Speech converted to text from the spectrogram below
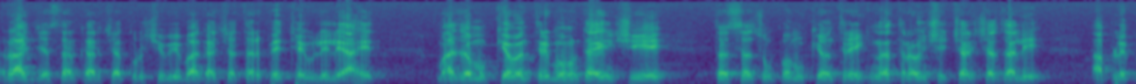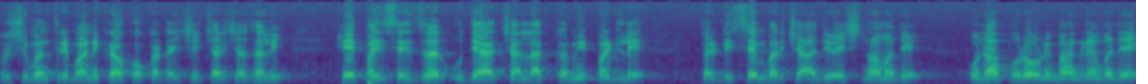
राज्य सरकारच्या कृषी विभागाच्या तर्फे ठेवलेले आहेत. माझं मुख्यमंत्री महोदयांशी तसंच उपमुख्यमंत्री एकनाथरावांशी चर्चा झाली. आपले कृषी मंत्री माणिकराव कोकाटेंशी चर्चा झाली. हे पैसे जर उद्याच्याला कमी पडले तर डिसेंबरच्या अधिवेशनामध्ये पुन्हा पुरवणी मागण्यामध्ये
